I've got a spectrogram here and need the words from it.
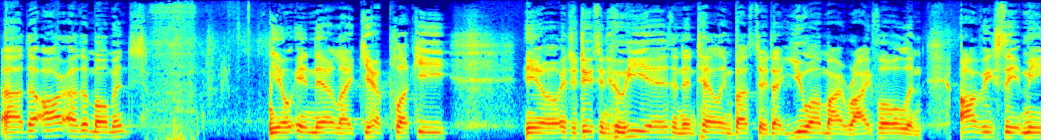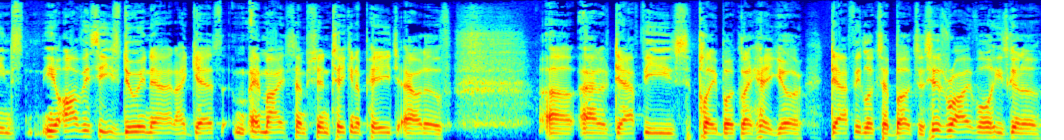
Uh, there are other moments, you know, in there like you have Plucky you know, introducing who he is and then telling Buster that you are my rival. And obviously, it means, you know, obviously he's doing that, I guess, in my assumption, taking a page out of uh, out of Daffy's playbook, like, hey, your Daffy looks at Bugs as his rival. He's gonna,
